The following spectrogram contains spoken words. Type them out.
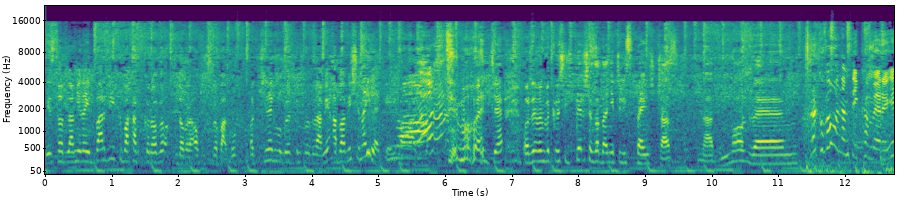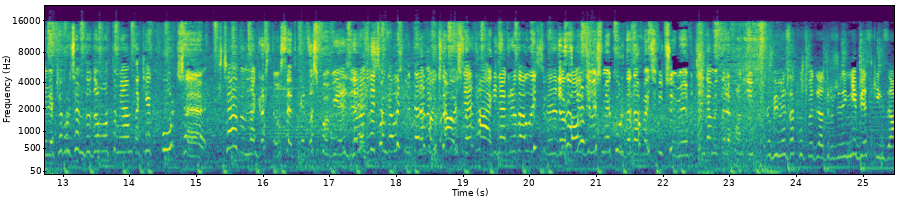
Jest to dla mnie najbardziej chyba hardkorowy, dobra, oprócz robaków, odcinek w ogóle w tym programie, a bawię się najlepiej. W tym momencie możemy wykreślić pierwsze zadanie, czyli spędź czas nad morzem. Brakowało nam tej kamery. Jak ja wróciłam do domu, to miałam takie kurcze. Chciałabym nagrać tą setkę, coś powiedzieć. Teraz wyciągałyśmy telefon, wyciągałyśmy, tak, i nagrywałyśmy. I stwierdziłyśmy, kurde, dawaj, ćwiczymy, wyciągamy telefon i robimy zakupy dla drużyny niebieskich za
